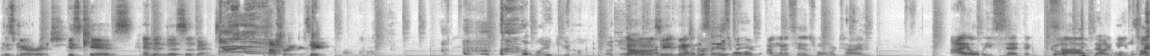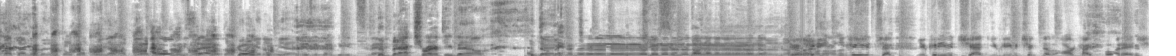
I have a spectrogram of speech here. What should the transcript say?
his marriage, his kids, and then this event. Top three. See? oh my god. Okay. No, no, no. I'm, See, it makes I'm gonna say this one more. I'm gonna say this one more time. I only said that Goku. Stop. Goku's No, not to we'll, we'll talk about that in a minute. Don't, don't bring that up yet. I Don't only bring it up said yet. Don't bring it up Goku isn't going to be in Smash. The backtracking now. Okay. No, no, no, no, no, no, no, no, no, no, no, no, no, no, no, no. You could even- you could even check. You could even check. You could even check the archive footage.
